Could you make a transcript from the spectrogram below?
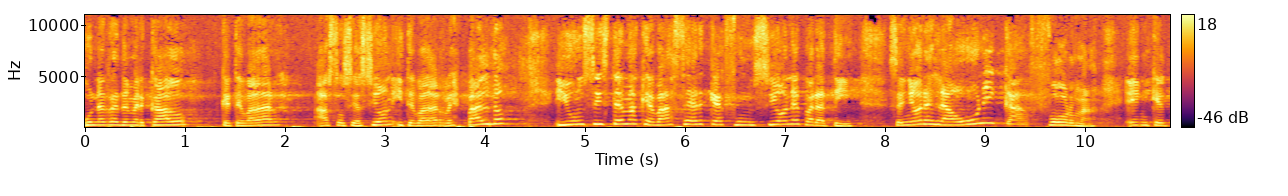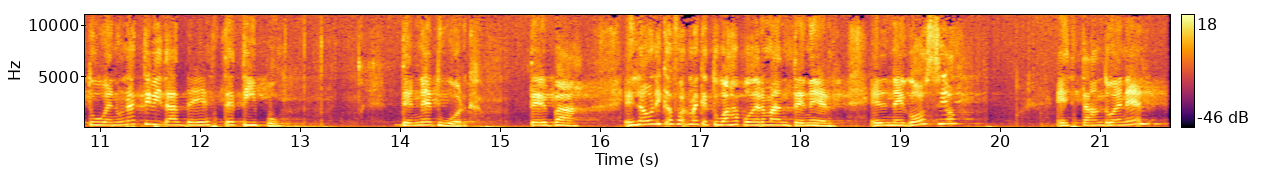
una red de mercado que te va a dar asociación y te va a dar respaldo y un sistema que va a hacer que funcione para ti. Señores, la única forma en que tú en una actividad de este tipo, de network, te va, es la única forma que tú vas a poder mantener el negocio estando en él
